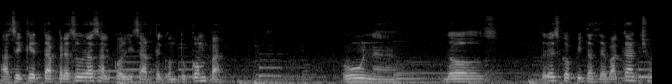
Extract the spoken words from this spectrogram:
Así que te apresuras a alcoholizarte con tu compa. Una, dos, tres copitas de bacacho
